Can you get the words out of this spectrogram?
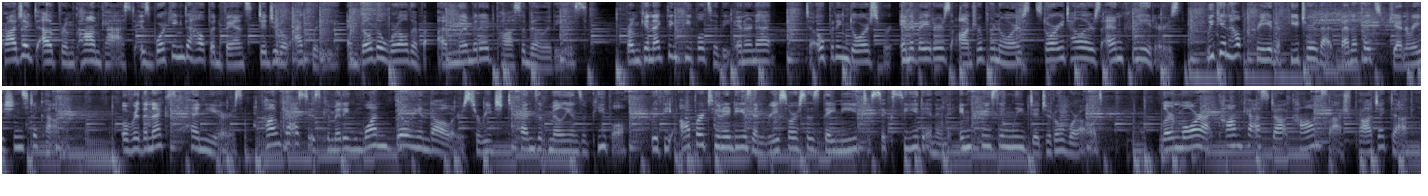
Project Up from Comcast is working to help advance digital equity and build a world of unlimited possibilities. From connecting people to the internet to opening doors for innovators, entrepreneurs, storytellers, and creators, we can help create a future that benefits generations to come. Over the next 10 years, Comcast is committing $1 billion to reach tens of millions of people with the opportunities and resources they need to succeed in an increasingly digital world. Learn more at comcast.com slash project up.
